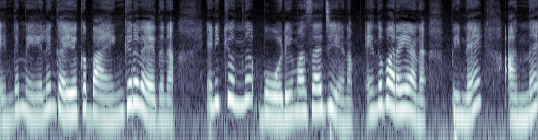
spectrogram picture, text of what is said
എന്റെ മേലും കൈയൊക്കെ ഭയങ്കര വേദന. എനിക്കൊന്ന് ബോഡി മസാജ് ചെയ്യണം എന്ന് പറയാണ്. പിന്നെ അന്ന്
